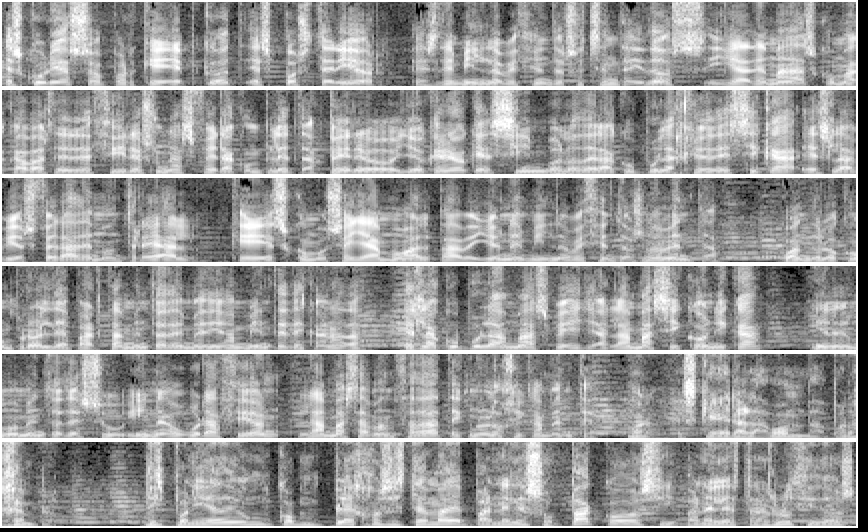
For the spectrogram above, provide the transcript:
Es curioso porque Epcot es posterior, es de 1982 y además, como acabas de decir, es una esfera completa. Pero yo creo que el símbolo de la cúpula geodésica es la biosfera de Montreal, que es como se llamó al pabellón en 1990, cuando lo compró el Departamento de Medio Ambiente de Canadá. Es la cúpula más bella, la más icónica y en el momento de su inauguración la más avanzada tecnológicamente. Bueno, es que era la bomba, por ejemplo. Disponía de un complejo sistema de paneles opacos y paneles translúcidos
